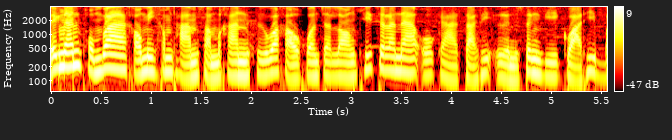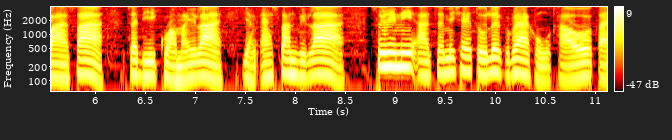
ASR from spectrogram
ดังนั้นผมว่าเขามีคำถามสำคัญ คือว่าเขาควรจะลองพิจารณาโอกาสจากที่อื่น ซึ่งดีกว่าที่บาร์ซ่าจะดีกว่าไหมล่ะอย่างแอสตันวิลล่าซึ่งที่นี่อาจจะไม่ใช่ตัวเลือกแรกของเขา แต่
